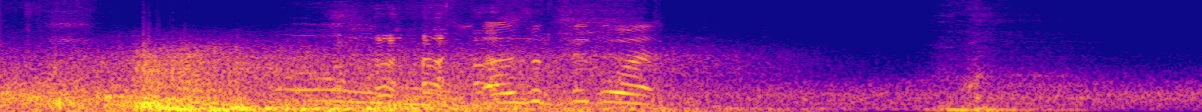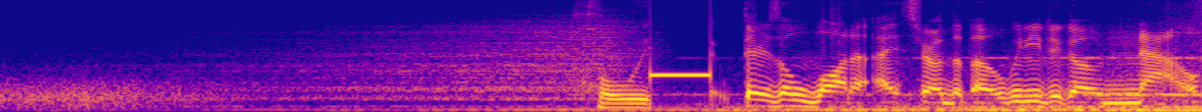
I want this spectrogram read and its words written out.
That was a big one. Holy There's a lot of ice around the boat. We need to go now.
